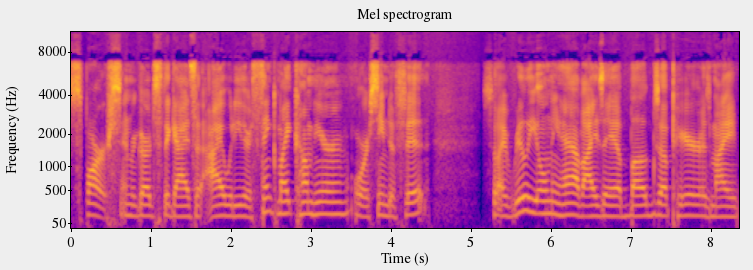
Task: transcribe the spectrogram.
sparse in regards to the guys that I would either think might come here or seem to fit. So I really only have Isaiah Buggs up here as my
